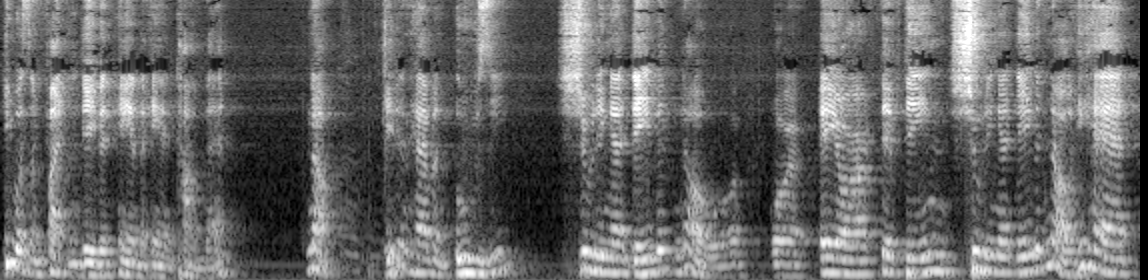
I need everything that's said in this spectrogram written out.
He wasn't fighting David hand to hand combat. No. He didn't have an Uzi shooting at David. No. Or, or AR 15 shooting at David. No. He had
